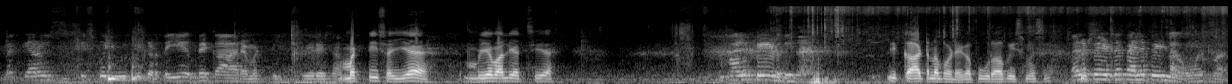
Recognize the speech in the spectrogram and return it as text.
मैं कह रहा हूँ इस, इसको यूज़ नहीं करते ये बेकार है मट्टी मेरे साथ। मट्टी सही है ये वाली अच्छी है। पहले पेड़ दे। ये काटना पड़ेगा पूरा अब इसमें से। पहले पेड़ दे पहले पेड़ लगाऊँगा इस बार।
